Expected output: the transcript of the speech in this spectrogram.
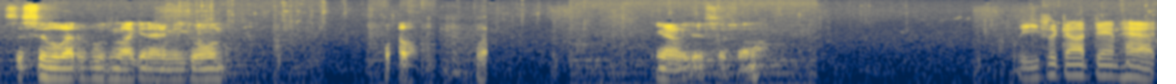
It's the silhouette of looking like an enemy gone. Well, well. you can only go so far. Leave the goddamn hat.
